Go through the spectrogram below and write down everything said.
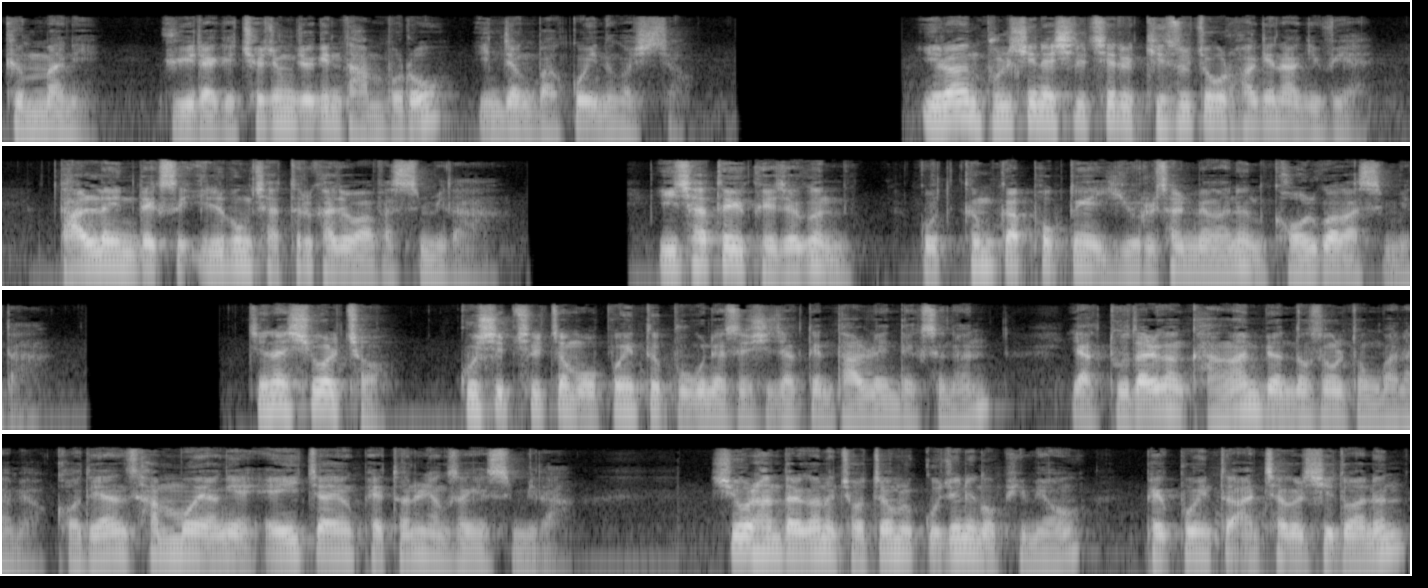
금만이 유일하게 최종적인 담보로 인정받고 있는 것이죠. 이러한 불신의 실체를 기술적으로 확인하기 위해 달러 인덱스 일봉 차트를 가져와 봤습니다. 이 차트의 궤적은 곧 금값 폭등의 이유를 설명하는 거울과 같습니다. 지난 10월 초 97.5포인트 부근에서 시작된 달러 인덱스는 약 두 달간 강한 변동성을 동반하며 거대한 산 모양의 A자형 패턴을 형성했습니다. 10월 한 달간은 저점을 꾸준히 높이며 100포인트 안착을 시도하는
